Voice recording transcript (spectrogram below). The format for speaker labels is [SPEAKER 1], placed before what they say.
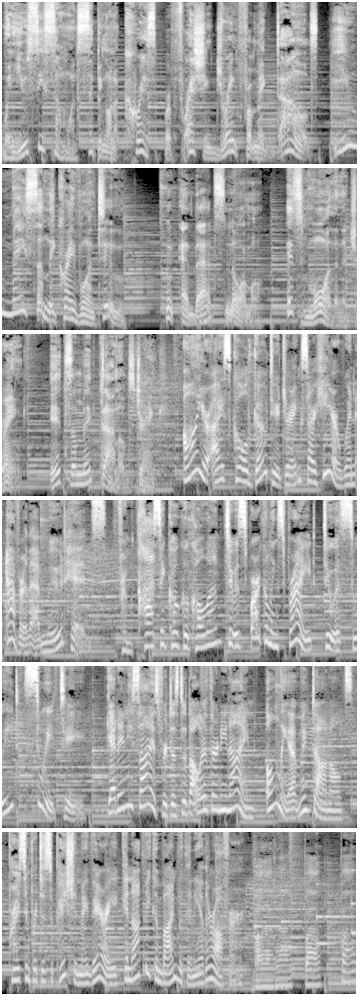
[SPEAKER 1] When you see someone sipping on a crisp, refreshing drink from McDonald's, you may suddenly crave one too. And that's normal. It's more than a drink. It's a McDonald's drink.
[SPEAKER 2] All your ice cold go to drinks are here whenever that mood hits. From classic Coca Cola to a sparkling Sprite to a sweet, sweet tea. Get any size for just $1.39 only at McDonald's. Price and participation may vary, cannot be combined with any other offer.
[SPEAKER 1] Ba-da-ba-ba-ba.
